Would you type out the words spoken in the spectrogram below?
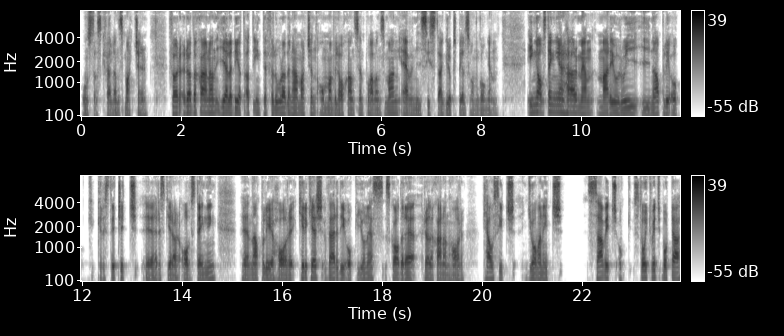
onsdagskvällens matcher. För Röda Stjärnan gäller det att inte förlora den här matchen om man vill ha chansen på avancemang även i sista gruppspelsomgången. Inga avstängningar här, men Mario Rui i Napoli och Kristicic eh, riskerar avstängning. Eh, Napoli har Kirikesh, Verdi och Jones skadade. Röda Stjärnan har Kausic, Jovanic, Savic och Stojkovic borta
